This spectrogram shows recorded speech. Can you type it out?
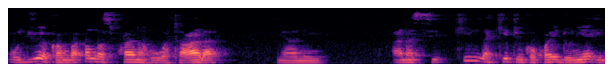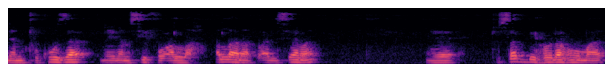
ujue kwamba Allah subhanahu wa ta'ala yani anasi kila kitu iko kwa hii dunia inamtukuza na inamsifu Allah. Allah anasema eh, tusabbihu lahu ma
